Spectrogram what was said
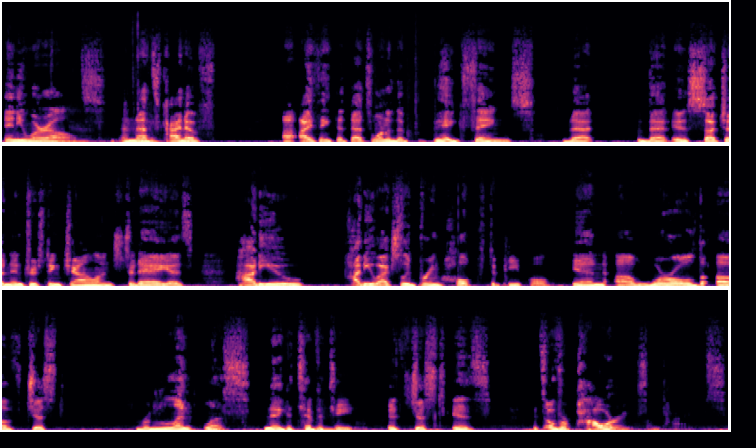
anywhere else. And that's kind of I I think that that's one of the big things that that is such an interesting challenge today is how do you how do you actually bring hope to people in a world of just relentless negativity? Mm. It just is it's overpowering sometimes.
